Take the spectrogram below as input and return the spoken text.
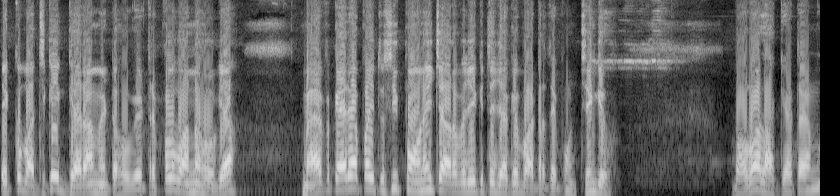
1:11 ਮਿੰਟ ਹੋ ਗਏ ਟ੍ਰਿਪਲ 1 ਹੋ ਗਿਆ। ਮੈਪ ਕਹਿ ਰਿਹਾ ਭਾਈ, ਤੁਸੀਂ ਪੌਣੇ 4 ਵਜੇ ਕਿਤੇ ਜਾ ਕੇ ਬਾਰਡਰ ਤੇ ਪਹੁੰਚेंगे ਹੋ। ਬਾਵਾ ਲੱਗ ਗਿਆ ਟਾਈਮ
